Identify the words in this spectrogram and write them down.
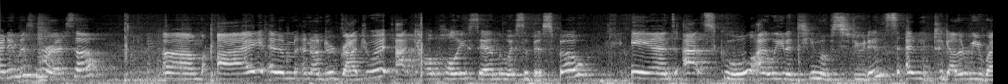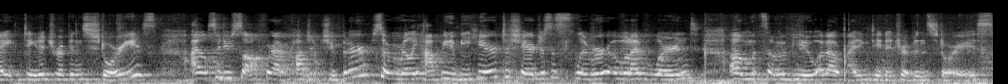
my name is Marissa. Um, I am an undergraduate at Cal Poly San Luis Obispo, and at school I lead a team of students, and together we write data-driven stories. I also do software at Project Jupyter, so I'm really happy to be here to share just a sliver of what I've learned um, with some of you about writing data-driven stories.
